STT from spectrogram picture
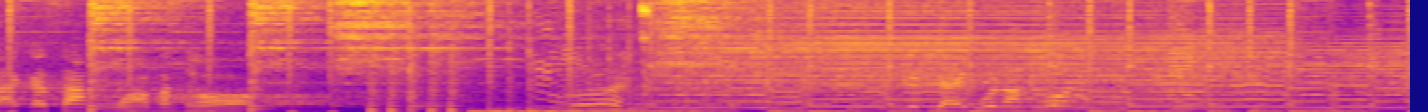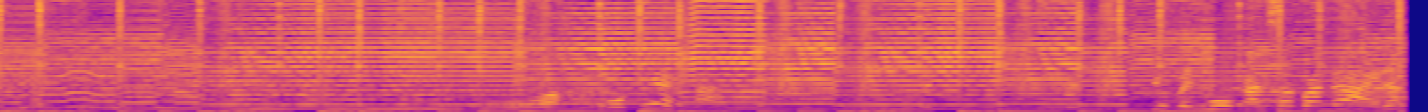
ตายกระสร้างหัวมันถอกเฮ้ยจิตใจผู้รังคนโอ้โอเคค่ะยู่เป็นมู่กันสักวันได้นะ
